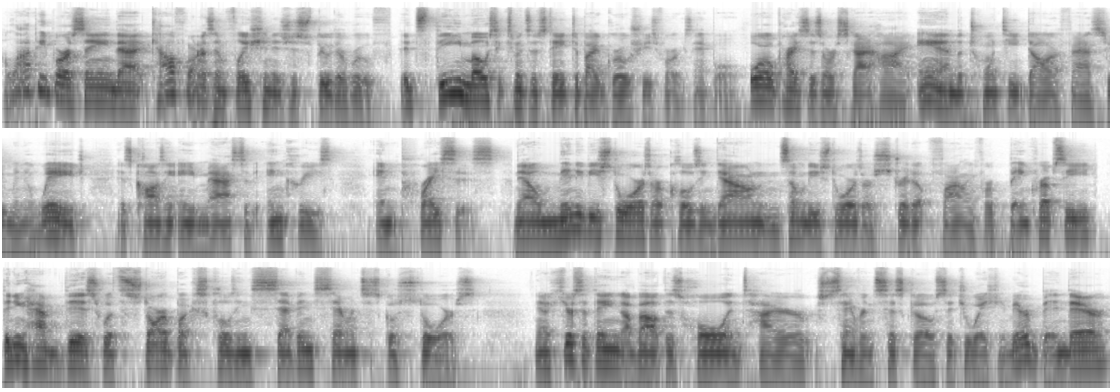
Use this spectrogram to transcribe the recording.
a lot of people are saying that California's inflation is just through the roof. It's the most expensive state to buy groceries, for example. Oil prices are sky high, and the $20 fast food minimum wage is causing a massive increase in prices. Now, many of these stores are closing down, and some of these stores are straight up filing for bankruptcy. Then you have this with Starbucks closing seven San Francisco stores. Now, here's the thing about this whole entire San Francisco situation. Have you ever been there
